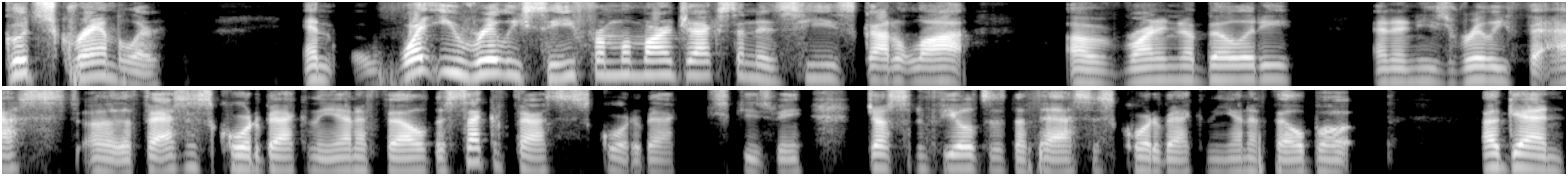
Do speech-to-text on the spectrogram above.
good scrambler. And what you really see from Lamar Jackson is he's got a lot of running ability, and then he's really fast, uh, the fastest quarterback in the NFL, the 2nd fastest quarterback, excuse me. Justin Fields is the fastest quarterback in the NFL, but again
